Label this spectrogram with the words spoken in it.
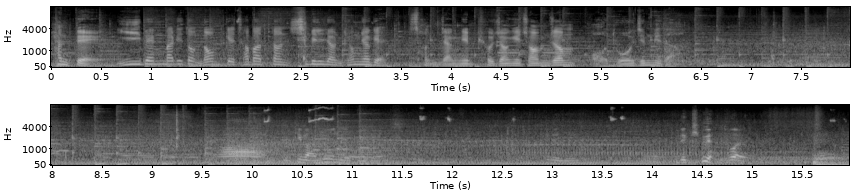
한때 200마리도 넘게 잡았던 11년 경력에 선장님 표정이 점점 어두워집니다. 와 느낌 안 좋은데요. 느낌이 안 좋아요.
